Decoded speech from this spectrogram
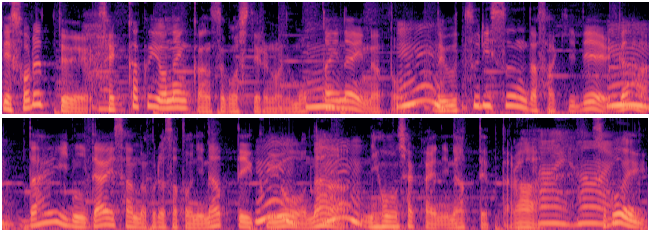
でそれってはい。せっかく4年間過ごしてるのにもったいないなと、で移り住んだ先で、うん。が第2第3のふるさとになっていくような日本社会になっていったら、すごい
